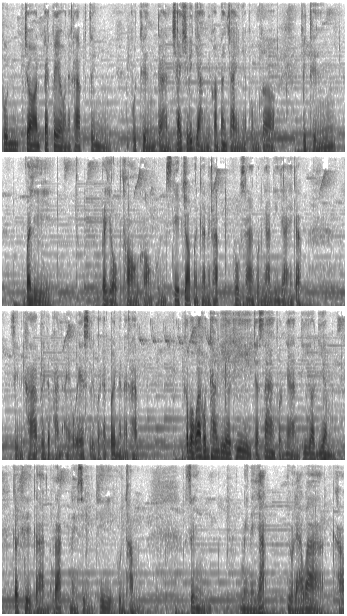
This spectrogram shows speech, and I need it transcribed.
คุณจอห์นแบ็กเวลนะครับ ซึ่งพูดถึงการใช้ชีวิตอย่างมีความตั้งใจเนี่ยผมก็คิดถึงวลีประโยคทองของคุณสตีฟจ็อบเหมือนกันนะครับ ผู้สร้างผลงานยิ่งใหญ่ให้กับสินค้าผลิตภัณฑ์ iOS หรือว่า Apple น่ะนะครับ ก็บอกว่าหนทางเดียวที่จะสร้างผลงานที่ยอดเยี่ยมก็คือการรักในสิ่งที่คุณทำซึ่งมีนัยยะอยู่แล้วว่า เขา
